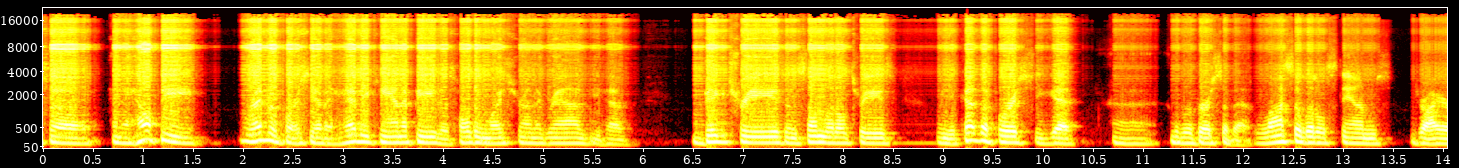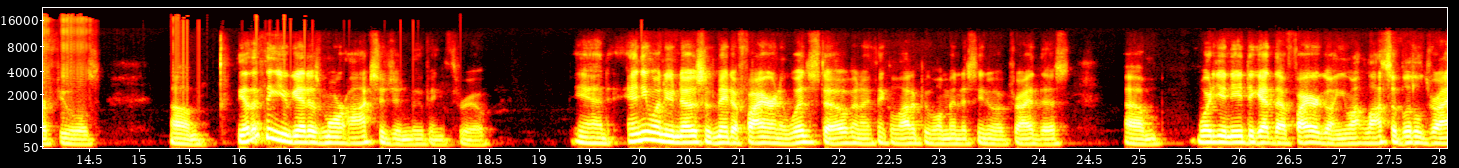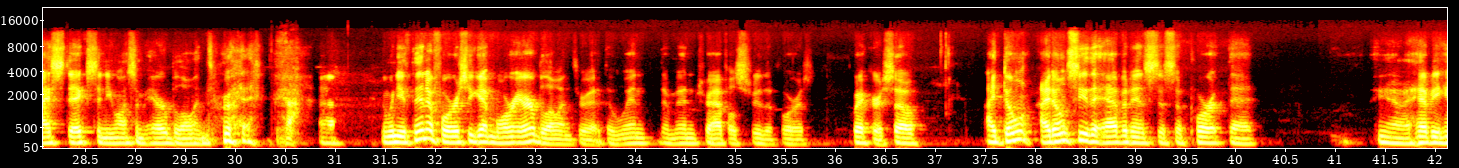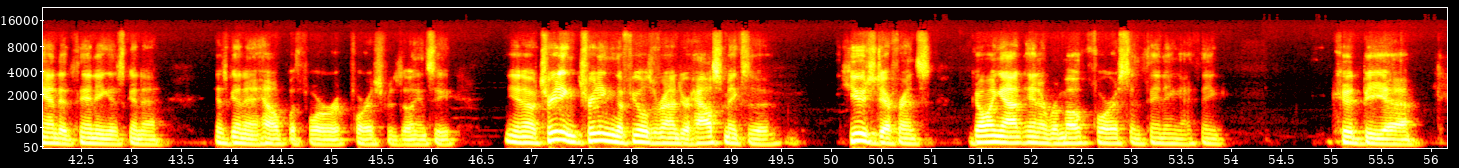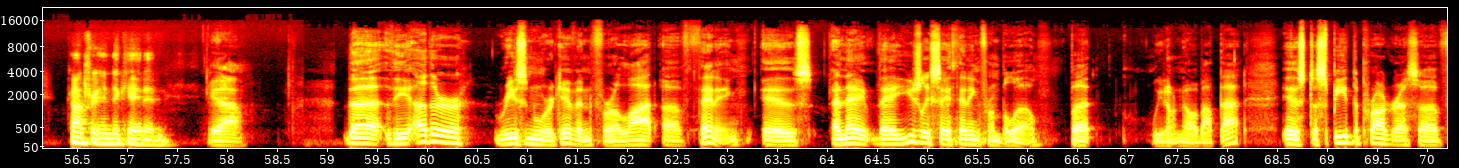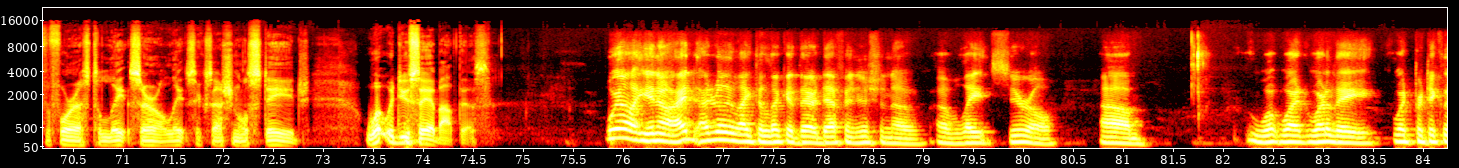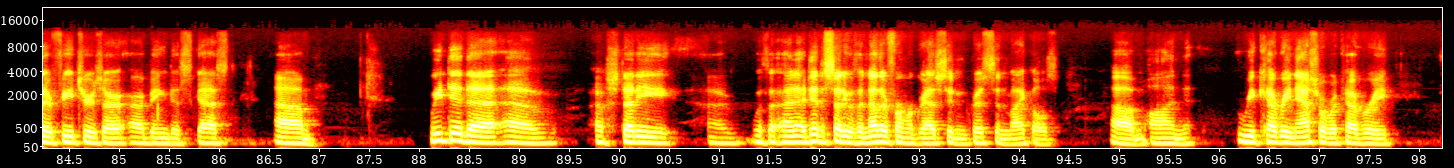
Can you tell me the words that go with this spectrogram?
So in a healthy redwood forest, you have a heavy canopy that's holding moisture on the ground. You have big trees and some little trees. When you cut the forest, you get uh, the reverse of that. Lots of little stems, drier fuels. Um, the other thing you get is more oxygen moving through. And anyone who knows who's made a fire in a wood stove, and I think a lot of people in Mendocino have tried this, um, what do you need to get that fire going? You want lots of little dry sticks and you want some air blowing through it. Yeah. Uh, and when you thin a forest, you get more air blowing through it. The wind, the wind travels through the forest quicker. So I don't I don't see the evidence to support that you know, heavy-handed thinning is going to is going to help with forest resiliency. You know, treating treating the fuels around your house makes a huge difference. Going out in a remote forest and thinning, I think, could be uh, contraindicated. Yeah. The the other reason we're given for a lot of thinning is and they they usually say thinning from below, but we don't know about that, is to speed the progress of the forest to late seral, late successional stage. What would you say about this? Well, you know, I'd, I'd really like to look at their definition of, of late seral. Um, what what what are they? What particular features are are being discussed? Um, we did a, a, a study uh, with. A, I did a study with another former grad student, Kristen Michaels, um, on recovery, natural recovery,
